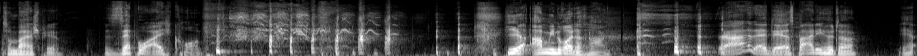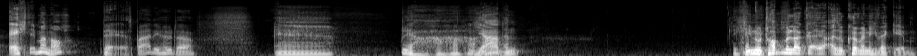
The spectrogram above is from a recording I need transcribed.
Zum Beispiel Seppo Eichkorn. Hier, Armin Reutertagen. ja, der, der ist bei Adi Hütter. Ja, echt immer noch? Der ist bei Adi Hütter. Äh, Ja. ja, dann. Dino Topmüller, äh, also können wir nicht weggeben.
